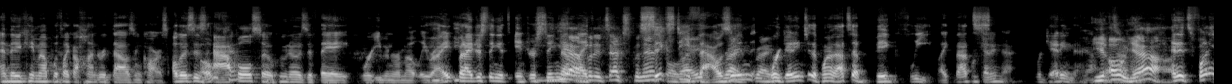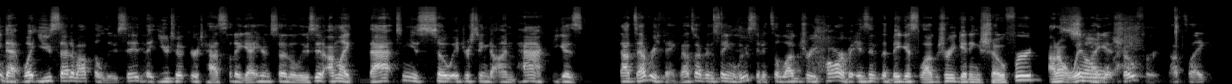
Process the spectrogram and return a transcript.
And they came up with like a hundred thousand cars. Oh, this is Okay. Apple, so who knows if they were even remotely right? But I just think it's interesting yeah, that like but it's exponential. sixty right? thousand, Right, right. we're getting to the point where that's a big fleet. Like We're that's getting there. we're getting there. Yeah, oh yeah. And it's funny that what you said about the Lucid, that you took your Tesla to get here instead of the Lucid. I'm like, that to me is so interesting to unpack because that's everything. That's what I've been saying. Lucid, it's a luxury car, but isn't the biggest luxury getting chauffeured? I don't whip, I get chauffeured. That's like,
